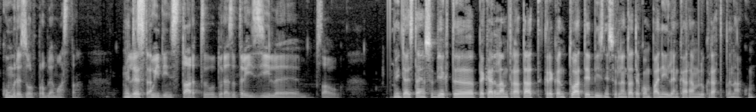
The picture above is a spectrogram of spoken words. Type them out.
Cum rezolv problema asta? Uite Le spui asta. din start, durează trei zile sau... Uite, asta e un subiect uh, pe care l-am tratat, cred că în toate businessurile, în toate companiile în care am lucrat până acum.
